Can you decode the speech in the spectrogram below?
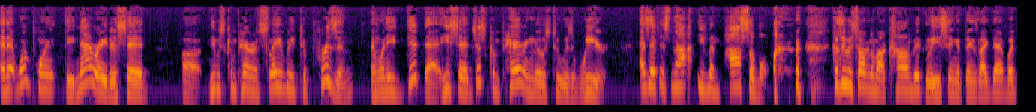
And at one point, the narrator said uh, he was comparing slavery to prison. And when he did that, he said, just comparing those two is weird, as if it's not even possible. Because he was talking about convict leasing and things like that. But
